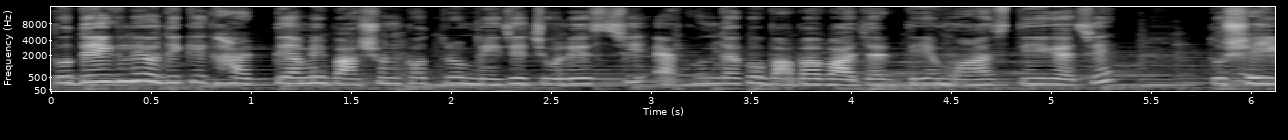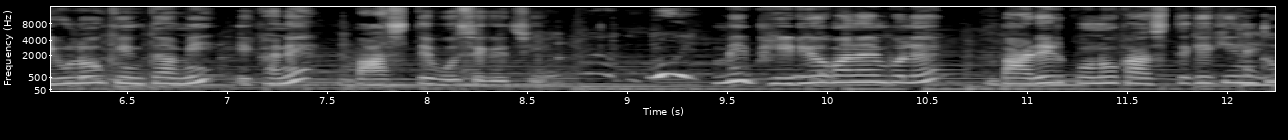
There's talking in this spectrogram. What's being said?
তো দেখলে ওদিকে ঘাটতে আমি বাসনপত্র মেজে চলে এসেছি। এখন দেখো, বাবা বাজার দিয়ে মাছ দিয়ে গেছে। তো সেইগুলোও কিন্তু আমি এখানে বাঁচতে বসে গেছি। আমি ভিডিও বানাই বলে বাড়ির কোনো কাজ থেকে কিন্তু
